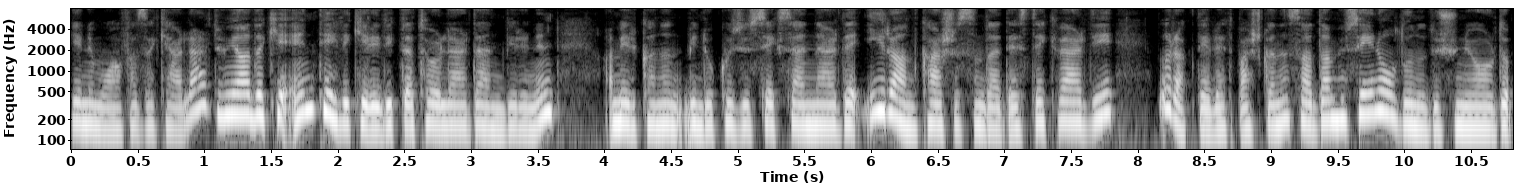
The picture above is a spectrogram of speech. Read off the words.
Yeni muhafazakarlar dünyadaki en tehlikeli diktatörlerden birinin Amerika'nın 1980'lerde İran karşısında destek verdiği Irak Devlet Başkanı Saddam Hüseyin olduğunu düşünüyordu.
